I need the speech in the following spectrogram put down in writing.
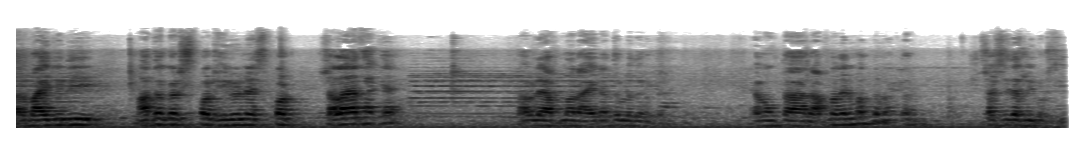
তার ভাই যদি মাদকের স্পট হিরোইনের স্পট চালায় থাকে, তাহলে আপনার এটা তুলে ধরবেন। এবং তার আপনাদের মাধ্যমে তার শাস্তি দাবি করছি।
